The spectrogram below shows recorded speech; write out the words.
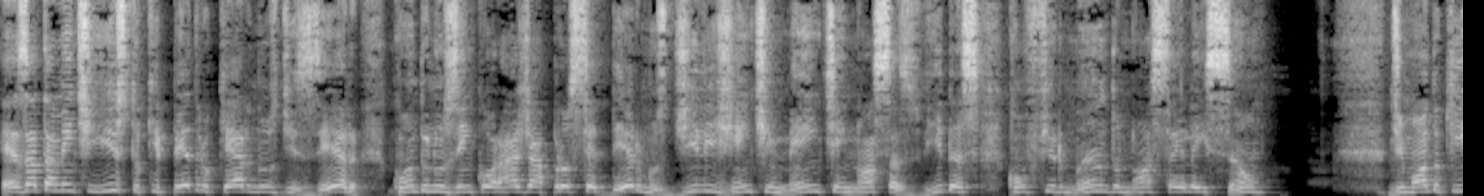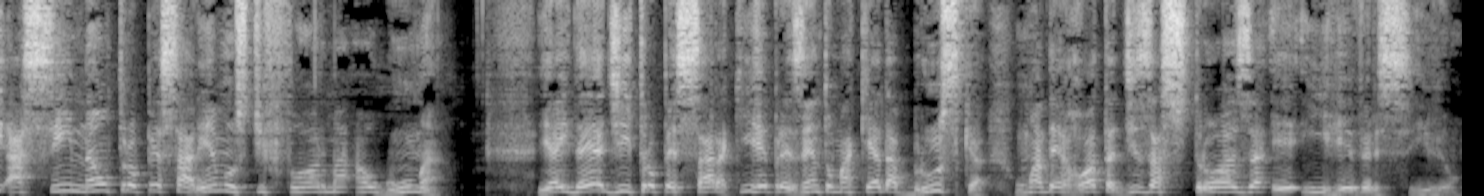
É exatamente isto que Pedro quer nos dizer quando nos encoraja a procedermos diligentemente em nossas vidas, confirmando nossa eleição. De modo que assim não tropeçaremos de forma alguma. E a ideia de tropeçar aqui representa uma queda brusca, uma derrota desastrosa e irreversível.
